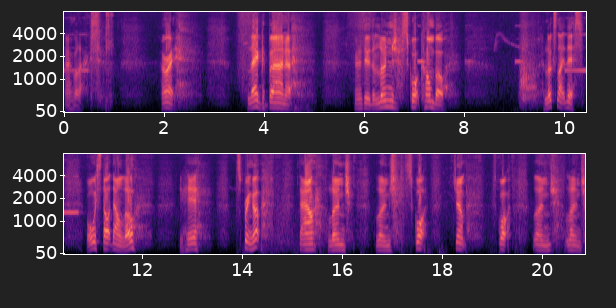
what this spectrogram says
And relax. All right, leg burner. We're gonna do the lunge squat combo. It looks like this. Always start down low. You're here, spring up, down, lunge, lunge, squat, jump, squat, lunge, lunge.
